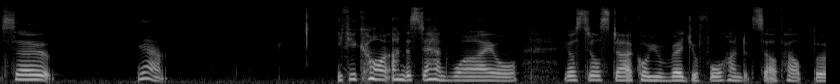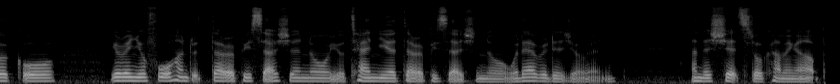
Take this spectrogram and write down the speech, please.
So, yeah. If you can't understand why, or you're still stuck, or you've read your 400th self help book, or you're in your 400th therapy session, or your 10 year therapy session, or whatever it is you're in, and the shit's still coming up,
